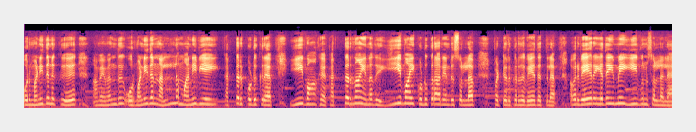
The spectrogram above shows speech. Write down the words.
ஒரு மனிதனுக்கு அவன் வந்து ஒரு மனிதன் நல்ல நல்ல மனைவியை கர்த்தர் கொடுக்கிற ஈவாக கர்த்தர் தான் என்னது ஈவாய் கொடுக்கிறார் என்று சொல்லப்பட்டிருக்கிறது வேதத்தில். அவர் வேற எதையுமே ஈவுன்னு சொல்லலை.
